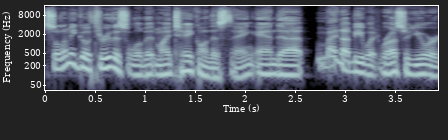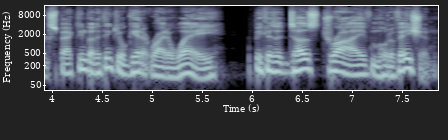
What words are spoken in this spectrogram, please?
So let me go through this a little bit, my take on this thing, and uh, might not be what Russ or you were expecting, but I think you'll get it right away because it does drive motivation.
